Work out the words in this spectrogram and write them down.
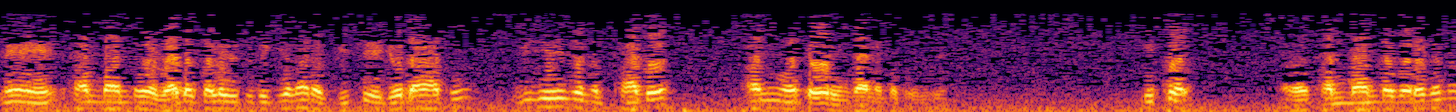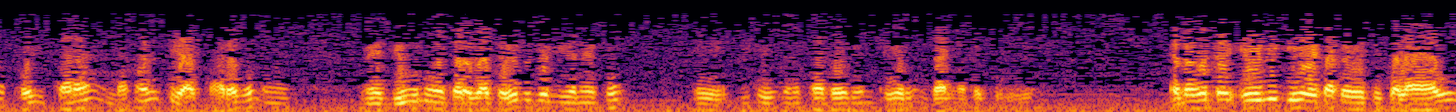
මේ සම්බන්ධව වැඩ කළ යුතුද කියලා අර විශේෂ යොදාපු විශේෂණ පද අනුව තේරුම් ගන්නට පුළුවන්. හිත සම්බන්ධ කරගෙන කොයිතරම් මහන්සියක් අරගෙන මේ දිනුව කරගත යුතුද කියන එක ඒ විශේෂණ පදයෙන් තේරුම් ගන්නට පුළුවන්. එතකොට ඒ විදිහේ කටයුතු කළා වූ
